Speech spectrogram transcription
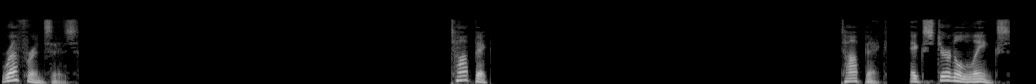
References. External links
